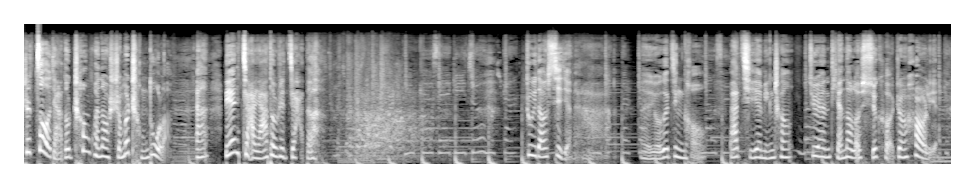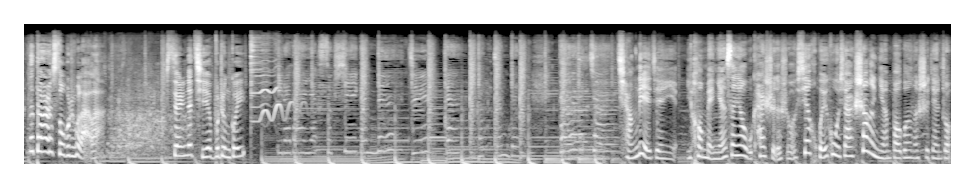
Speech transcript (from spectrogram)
这造假都猖狂到什么程度了？啊，连假牙都是假的。注意到细节没啊？呃，有个镜头把企业名称居然填到了许可证号里，那当然搜不出来了，嫌人家企业不正规。强烈建议以后每年三幺五开始的时候，先回顾一下上一年曝光的事件中，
